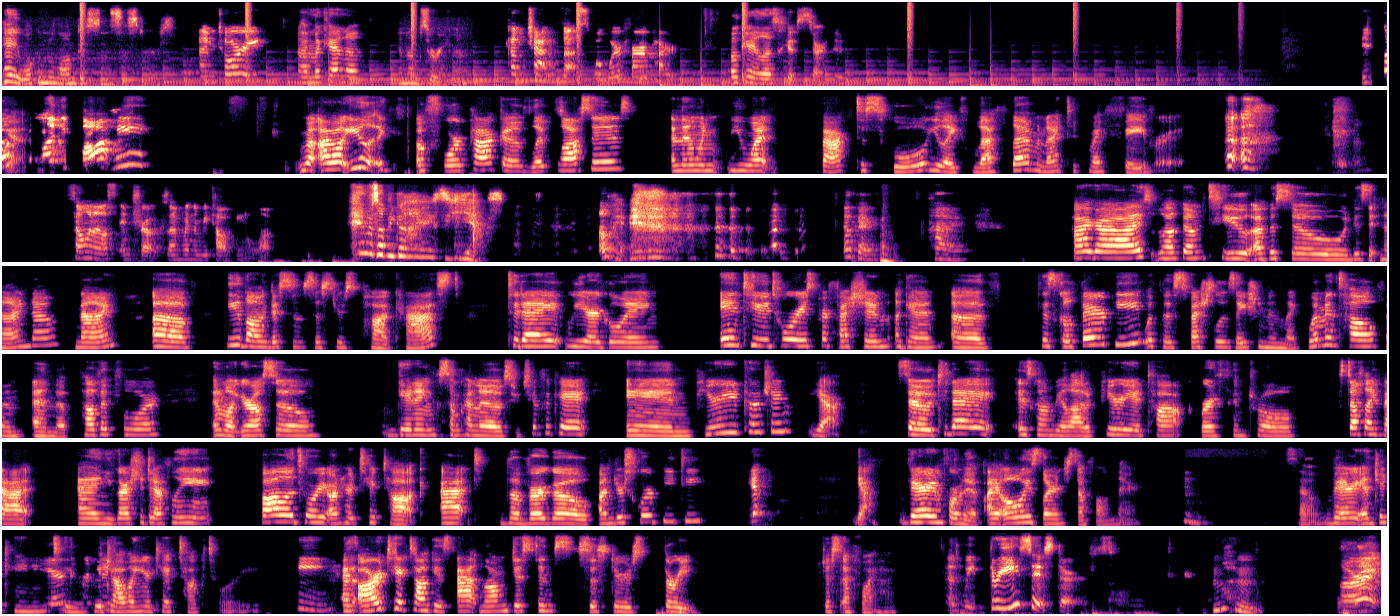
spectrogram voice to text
Hey, welcome to Long Distance Sisters. I'm Tori. I'm MacKenna. And I'm Serena. Come chat with us while we're far apart. Okay, let's get started. You Yeah. you bought me? Well, I bought you like a four pack of lip glosses, and then when you went back to school, you like left them, and I took my favorite. Someone else intro because I'm going to be talking a lot. Hey, what's up, you guys? Yes. Okay. Okay. Hi. Hi guys, welcome to episode is it nine now? Nine of the Long Distance Sisters podcast. Today we are going into Tori's profession again of physical therapy with a specialization in like women's health and, and the pelvic floor. And what you're also getting some kind of certificate in period coaching. Yeah. So today is going to be a lot of period talk, birth control, stuff like that. And you guys should definitely follow Tori on her TikTok at the Virgo underscore PT. Yep. Yeah, very informative. I always learn stuff on there. Hmm. So very entertaining You're too. Good job on your TikTok, Tori. Me. And our TikTok is at Long Distance Sisters 3. Just FYI. Because we three sisters. hmm All right.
